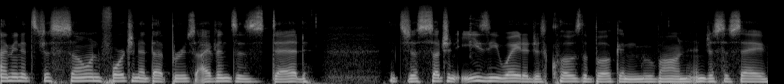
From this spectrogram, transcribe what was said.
I mean, it's just so unfortunate that Bruce Ivins is dead. It's just such an easy way to just close the book and move on, and just to say,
